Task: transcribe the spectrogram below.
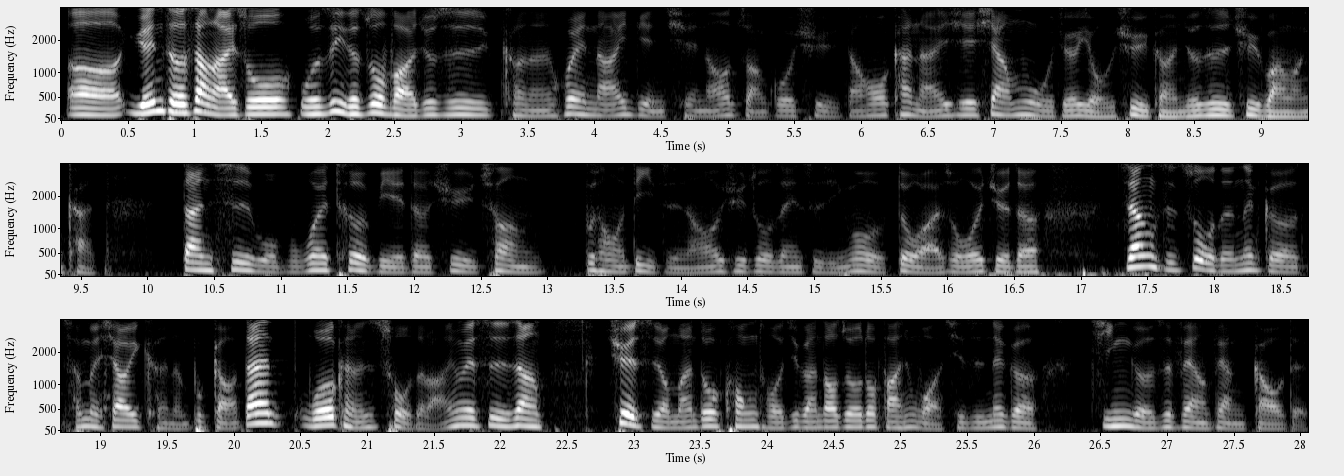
呃原则上来说，我自己的做法就是可能会拿一点钱，然后转过去，然后看哪一些项目我觉得有趣，可能就是去玩玩看，但是我不会特别的去创。不同的地址，然后去做这件事情，因为对我来说，我会觉得这样子做的那个成本效益可能不高，但我有可能是错的啦。因为事实上确实有蛮多空头，基本上到最后都发现哇，其实那个金额是非常非常高的。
